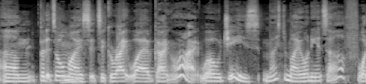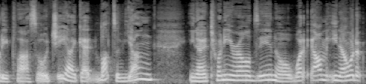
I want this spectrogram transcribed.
Um, but it's almost, mm. it's a great way of going, all right, well, geez, most of my audience are 40 plus, or gee, I get lots of young, you know, 20 year olds in, or what, I mean, you know, what,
